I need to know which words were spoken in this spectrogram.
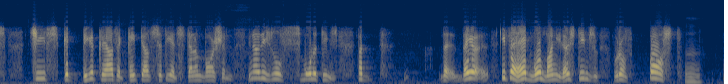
Chiefs get bigger crowds than Cape Town City and Stellenbosch, and you know these little smaller teams. But they, they if they had more money, those teams would have passed. Hmm.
